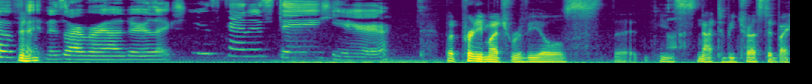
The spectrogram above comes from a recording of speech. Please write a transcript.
no, mm-hmm. putting his arm around her, like, she's gonna stay here. But pretty much reveals that he's uh, not to be trusted by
